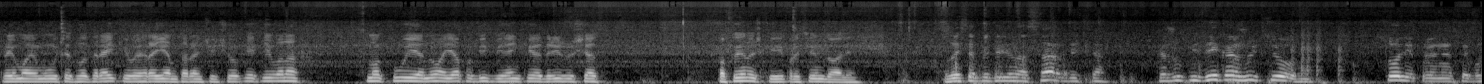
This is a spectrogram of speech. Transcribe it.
Приймаємо участь лотерейки, виграємо таранчучок, який вона смакує. Ну а я побіг бігенько одріжу зараз пафиночки і працюємо далі. Леся Петрівна сердиться. Кажу, піди, кажу, цього. Солі принеси, бо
